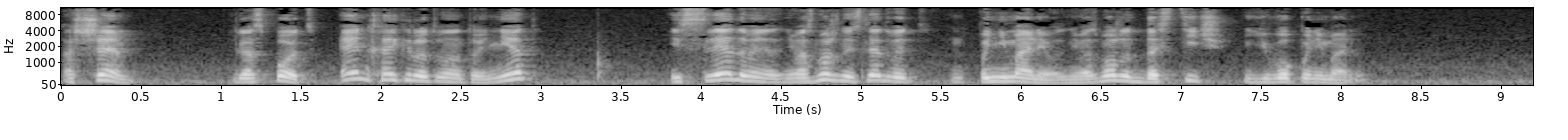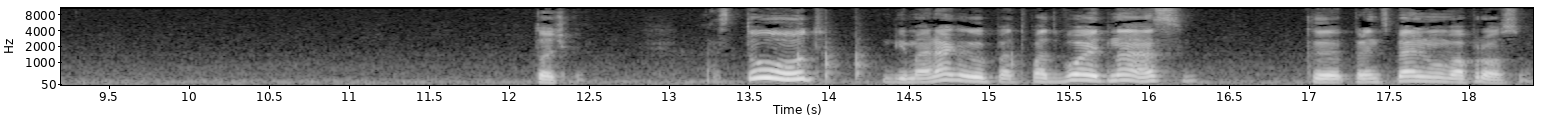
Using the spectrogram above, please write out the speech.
Ашем, Господь, эн хекер нет исследования, невозможно исследовать понимание, невозможно достичь его понимания. Точка. А тут Гимара как бы подводит нас к принципиальному вопросу.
